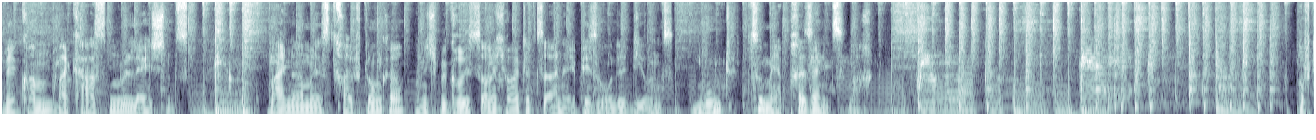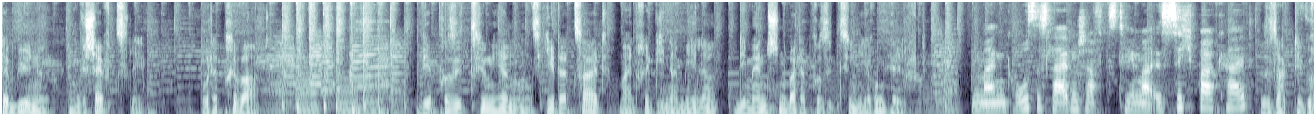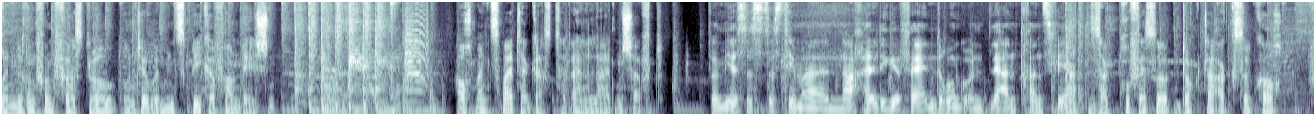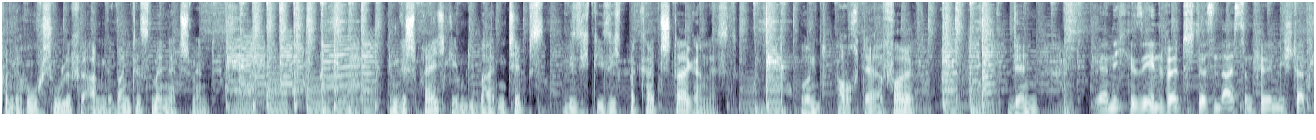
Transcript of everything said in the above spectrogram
Willkommen bei Carsten Relations. Mein Name ist Ralf Dunker und ich begrüße euch heute zu einer Episode, die uns Mut zu mehr Präsenz macht. Auf der Bühne, im Geschäftsleben oder privat. Wir positionieren uns jederzeit, meint Regina Mehler, die Menschen bei der Positionierung hilft. Mein großes Leidenschaftsthema ist Sichtbarkeit, sagt die Gründerin von First Row und der Women's Speaker Foundation. Auch mein zweiter Gast hat eine Leidenschaft. Bei mir ist es das Thema nachhaltige Veränderung und Lerntransfer, sagt Professor Dr. Axel Koch von der Hochschule für angewandtes Management. Im Gespräch geben die beiden Tipps, wie sich die Sichtbarkeit steigern lässt. Und auch der Erfolg. Denn wer nicht gesehen wird, dessen Leistung findet nicht statt.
